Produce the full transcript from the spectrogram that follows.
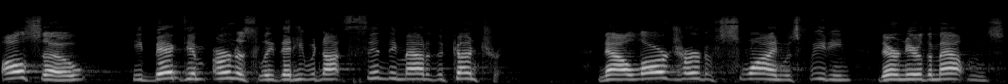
Also, he begged him earnestly that he would not send him out of the country. Now, a large herd of swine was feeding there near the mountains.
